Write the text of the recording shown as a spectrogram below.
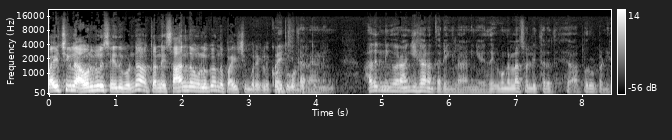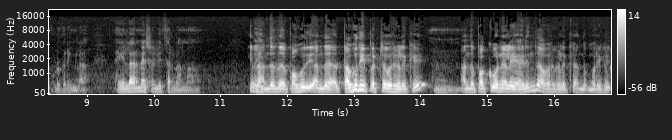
பயிற்சிகளை அவர்களும் செய்து கொண்டு தன்னை சார்ந்தவங்களுக்கும் அந்த பயிற்சி முறைகளை கொடுத்து கொண்டு அதுக்கு நீங்கள் ஒரு அங்கீகாரம் தரீங்களா? நீங்கள் இது இவங்கெல்லாம் சொல்லித்தரதுக்கு அப்ரூவ் பண்ணி கொடுக்குறீங்களா? இல்லை எல்லாருமே சொல்லித்தரலாமா இல்லை அந்தந்த பகுதி அந்த தகுதி பெற்றவர்களுக்கு அந்த பக்குவ நிலை அறிந்து அவர்களுக்கு அந்த முறைகள்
